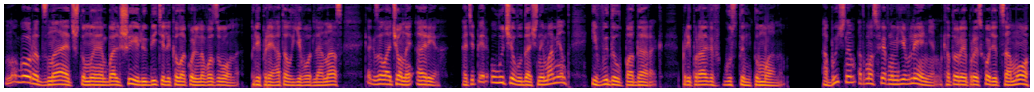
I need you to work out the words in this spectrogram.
но город знает, что мы большие любители колокольного звона, припрятал его для нас, как золоченый орех, а теперь улучил удачный момент и выдал подарок, приправив густым туманом обычным атмосферным явлением, которое происходит само,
